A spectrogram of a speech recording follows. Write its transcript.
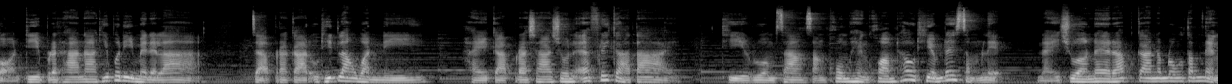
ก่อนที่ประธานาธิบดีแมเดลา จะประกาศอุทิศรางวัลนนี้ ให้กับประชาชนแอฟริกาใต้ ที่รวมสร้างสังคมแห่งความเท่าเทียมได้สำเร็จ ในช่วงได้รับการดำรงตำแหน่ง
